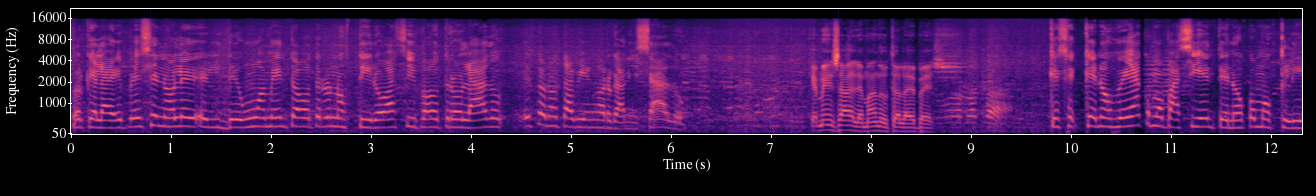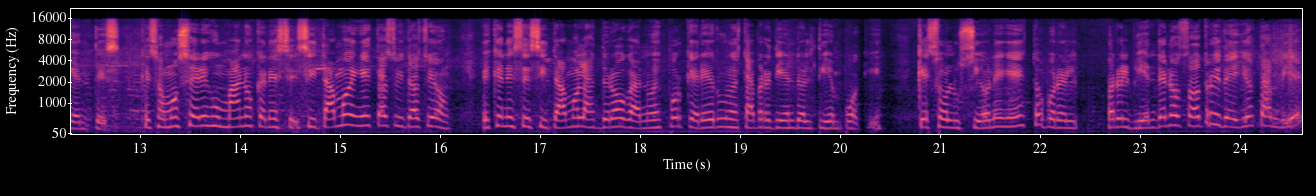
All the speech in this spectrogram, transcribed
Porque la EPS no le, de un momento a otro nos tiró así para otro lado. Eso no está bien organizado. ¿Qué mensaje le manda usted a la EPS? Que, que nos vea como pacientes, no como clientes, que somos seres humanos que necesitamos en esta situación, es que necesitamos las drogas, no es por querer uno está perdiendo el tiempo aquí. Que solucionen esto por el, por el bien de nosotros y de ellos también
